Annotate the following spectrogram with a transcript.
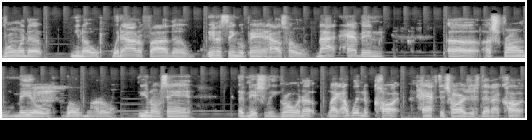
growing up, you know, without a father, in a single parent household, not having uh, a strong male role model, you know what I'm saying, initially growing up. Like I wouldn't have caught half the charges that I caught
